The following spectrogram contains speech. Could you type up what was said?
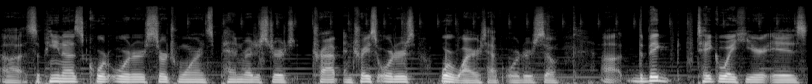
uh, subpoenas, court orders, search warrants, pen registers, trap and trace orders, or wiretap orders. So uh, the big takeaway here is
